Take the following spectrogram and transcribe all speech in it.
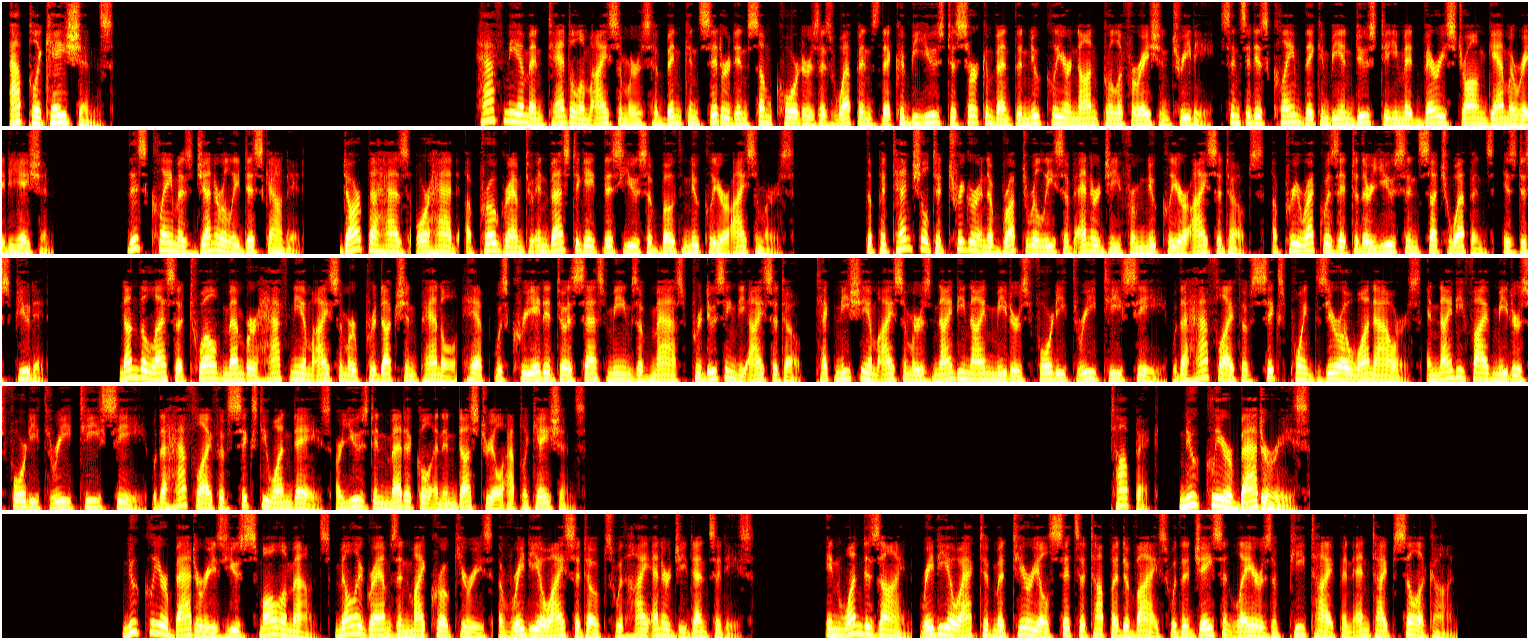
Applications Hafnium and tantalum isomers have been considered in some quarters as weapons that could be used to circumvent the Nuclear Non-Proliferation Treaty, since it is claimed they can be induced to emit very strong gamma radiation. This claim is generally discounted. DARPA has or had a program to investigate this use of both nuclear isomers. The potential to trigger an abrupt release of energy from nuclear isotopes, a prerequisite to their use in such weapons, is disputed. Nonetheless a 12-member hafnium isomer production panel was created to assess means of mass producing the isotope, technetium isomers 99 m 43 Tc with a half-life of 6.01 hours and 95 m 43 Tc with a half-life of 61 days are used in medical and industrial applications. Nuclear batteries Nuclear batteries use small amounts milligrams and microcuries of radioisotopes with high energy densities. In one design, radioactive material sits atop a device with adjacent layers of p-type and n-type silicon.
